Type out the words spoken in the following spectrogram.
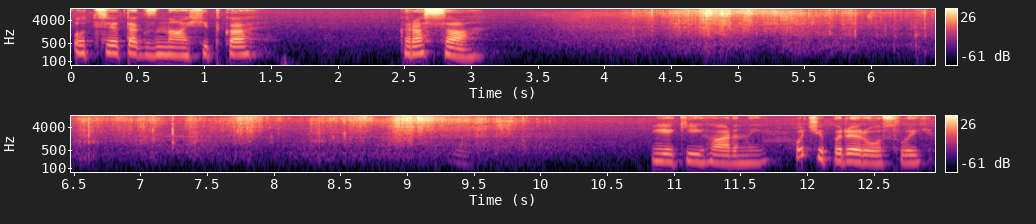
Оце так знахідка. Краса. Який гарний, хоч і перерослий.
